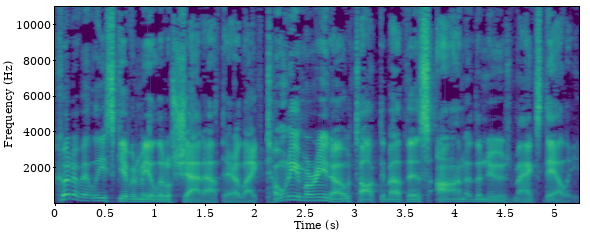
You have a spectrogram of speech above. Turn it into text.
could have at least given me a little shout out there, like Tony Marino talked about this on the Newsmax Daily.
